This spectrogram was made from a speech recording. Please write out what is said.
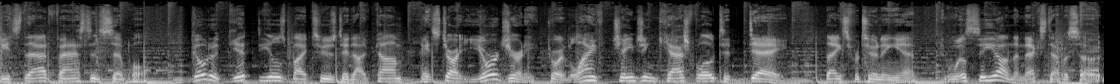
It's that fast and simple. Go to getdealsbytuesday.com and start your journey toward life changing cash flow today. Thanks for tuning in, and we'll see you on the next episode.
